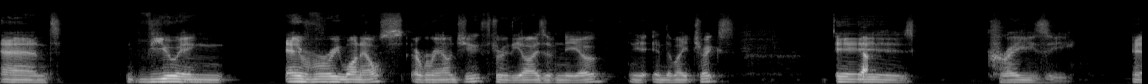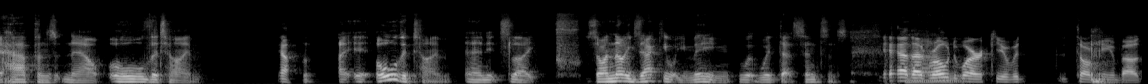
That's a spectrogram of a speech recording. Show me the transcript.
and viewing everyone else around you through the eyes of Neo in the Matrix is crazy. It happens now all the time. Yeah. I, it, all the time. And it's like, so I know exactly what you mean with, with that sentence. Yeah, that road Um, work you were talking about,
